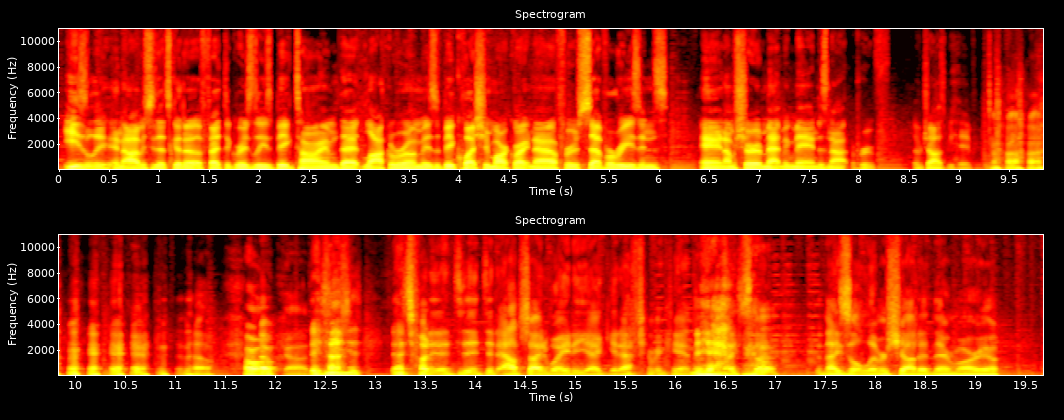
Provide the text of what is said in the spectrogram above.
Easily. And obviously, that's going to affect the Grizzlies big time. That locker room is a big question mark right now for several reasons. And I'm sure Matt McMahon does not approve of Ja's behavior. no. Oh, God. He's just- that's funny. It's, it's an outside way to yeah, get after McMahon. That's Yeah. A nice, little, a nice little liver shot in there, Mario.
